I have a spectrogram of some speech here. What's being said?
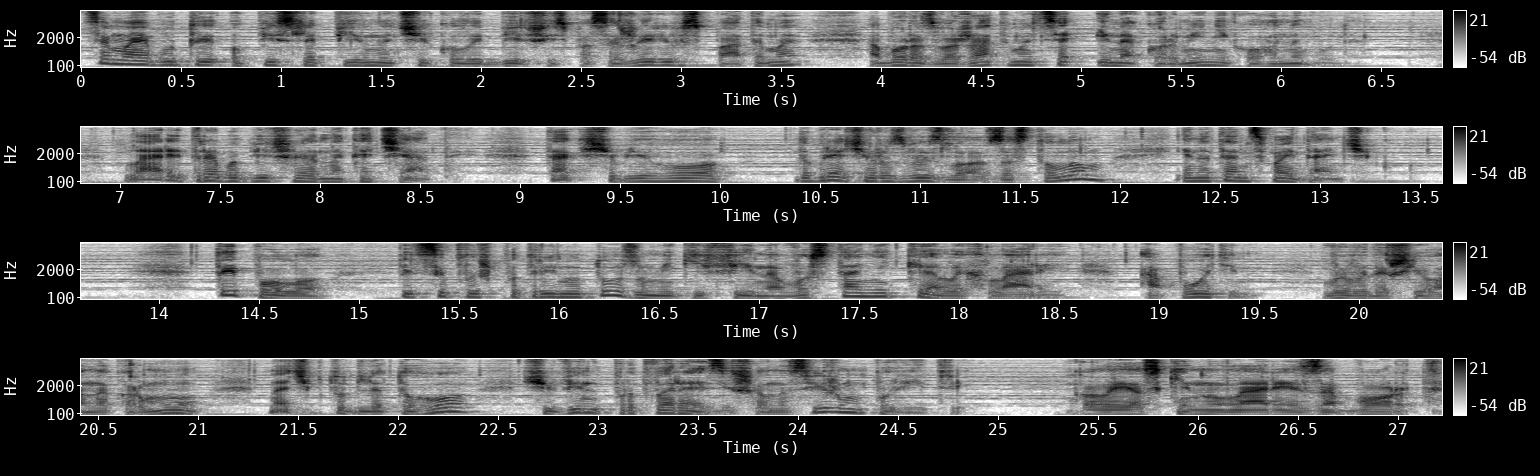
Це має бути опісля півночі, коли більшість пасажирів спатиме або розважатиметься, і на кормі нікого не буде. Ларі треба більше накачати, так, щоб його добряче розвезло за столом і на танцмайданчику. Ти, Поло, підсиплеш потрійну дозу Мікіфіна в останній келих Ларі, а потім виведеш його на корму, начебто для того, щоб він протверезішав на свіжому повітрі. Коли я скину Ларі за борт,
